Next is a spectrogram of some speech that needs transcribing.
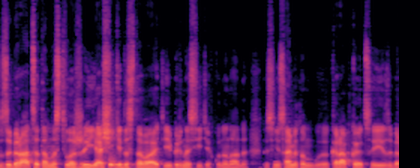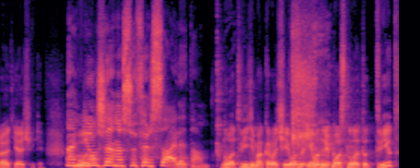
забираться там на стеллажи, ящики доставать и приносить их куда надо. То есть они сами там э, карабкаются и забирают ящики. Они Вот. уже на Суперсале там. Ну вот, видимо, короче, и он, и он репостнул этот твит,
